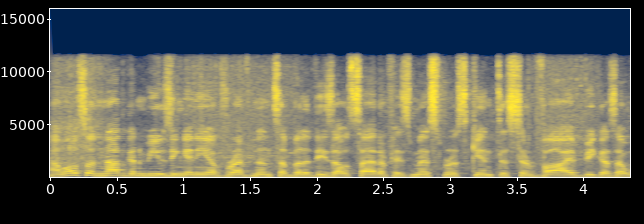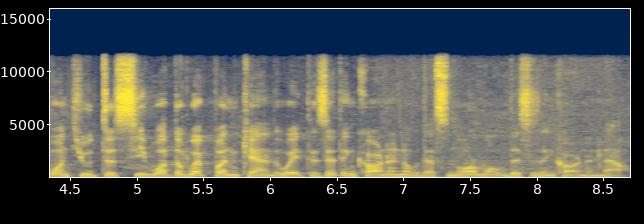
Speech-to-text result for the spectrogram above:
I'm also not going to be using any of Revenant's abilities outside of his Mesmer skin to survive because I want you to see what the weapon can. Wait, is it incarnate? No, that's normal. This is incarnate now.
